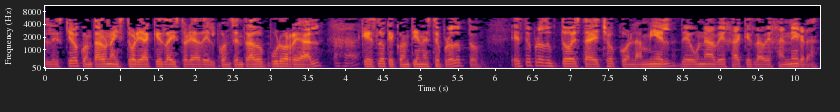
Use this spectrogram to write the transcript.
les quiero contar una historia que es la historia del concentrado puro real, que es lo que contiene este producto. Este producto está hecho con la miel de una abeja que es la abeja negra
